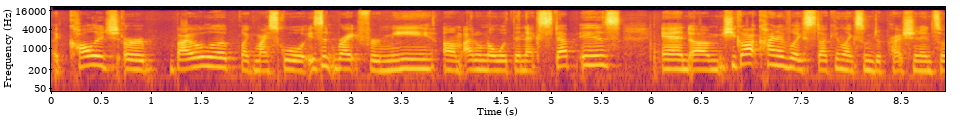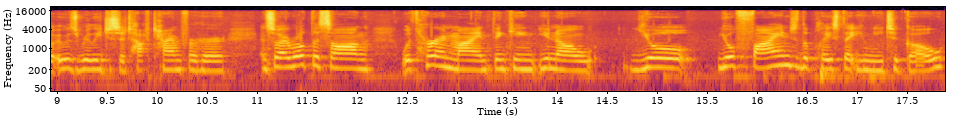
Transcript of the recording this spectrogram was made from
like college or Biola like my school isn't right for me. Um, I don't know what the next step is, and um, she got kind of like stuck in like some depression, and so it was really just a tough time for her. And so I wrote the song with her in mind, thinking you know you'll you'll find the place that you need to go.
